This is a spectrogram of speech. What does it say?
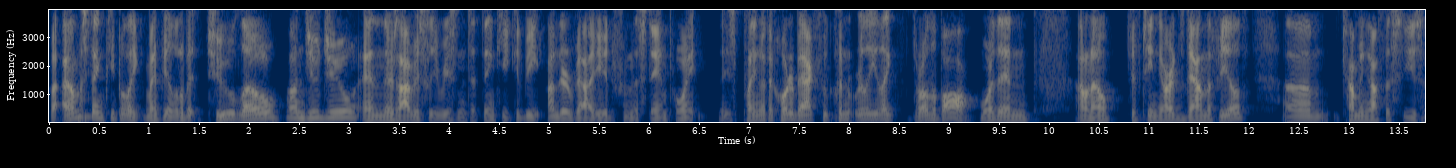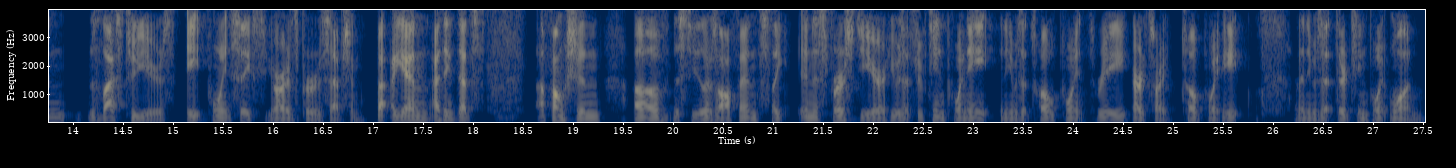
But I almost think people like might be a little bit too low on Juju, and there's obviously reason to think he could be undervalued from the standpoint he's playing with a quarterback who couldn't really like throw the ball more than I don't know 15 yards down the field. Um, coming off a season his last two years, 8.6 yards per reception. But again, I think that's a function of the Steelers offense. Like in his first year, he was at 15.8 and he was at 12.3 or sorry, 12.8 and then he was at 13.1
